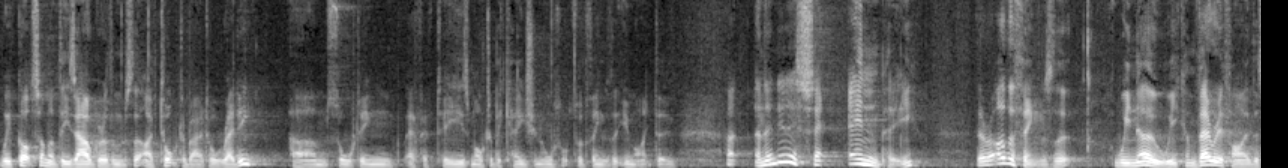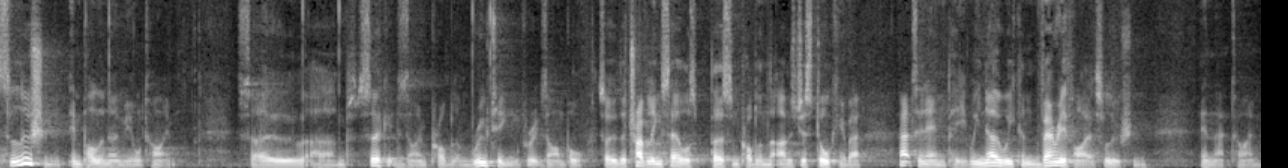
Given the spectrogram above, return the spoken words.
we've got some of these algorithms that I've talked about already, um, sorting, FFTs, multiplication, all sorts of things that you might do. Uh, and then in this set NP, there are other things that we know we can verify the solution in polynomial time. So, um, circuit design problem, routing, for example. So, the traveling salesperson problem that I was just talking about, that's in NP. We know we can verify a solution in that time.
